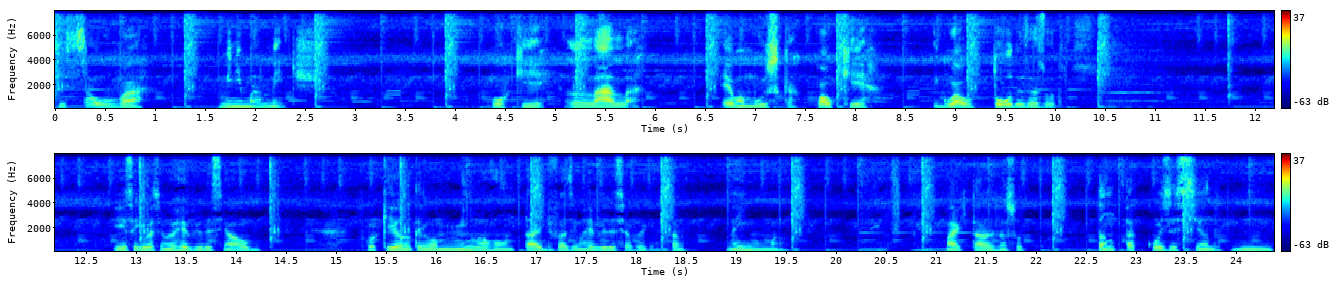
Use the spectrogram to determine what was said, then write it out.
se salvar minimamente. Porque Lala é uma música qualquer, igual todas as outras. E aqui vai ser meu review desse álbum. Porque eu não tenho a mínima vontade de fazer um review desse álbum aqui, sabe? Nenhuma. Mike Towers lançou tanta coisa esse ano que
